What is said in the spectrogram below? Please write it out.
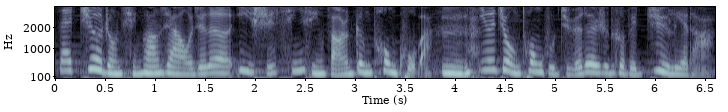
在这种情况下，我觉得一时清醒反而更痛苦吧。嗯，因为这种痛苦绝对是特别剧烈的啊。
